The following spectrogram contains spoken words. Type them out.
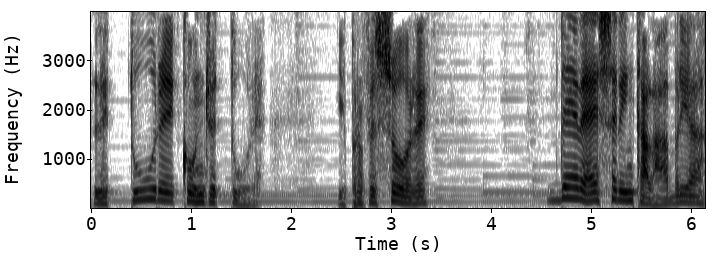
letture e congetture. Il professore deve essere in Calabria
